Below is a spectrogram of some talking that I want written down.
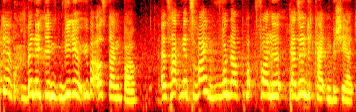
Heute bin ich dem Video überaus dankbar. Es hat mir zwei wundervolle Persönlichkeiten beschert.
